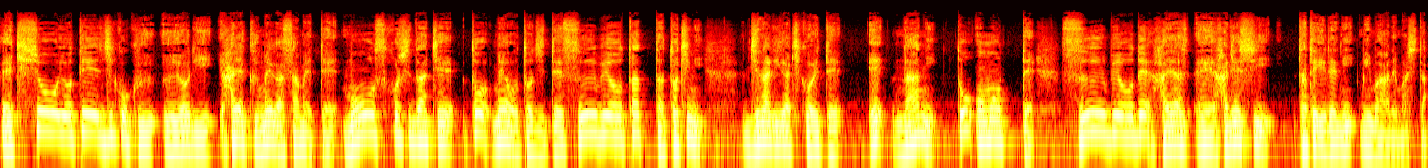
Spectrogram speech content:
えー、起床予定時刻より早く目が覚めて、もう少しだけと目を閉じて数秒経った時に、地鳴りが聞こえて、え、何？と思って、数秒で、えー、激しい縦揺れに見舞われました。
